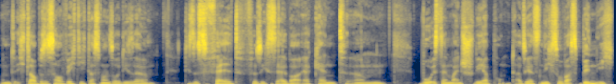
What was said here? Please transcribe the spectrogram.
Und ich glaube, es ist auch wichtig, dass man so diese, dieses Feld für sich selber erkennt. Ähm, wo ist denn mein Schwerpunkt? Also jetzt nicht so, was bin ich,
